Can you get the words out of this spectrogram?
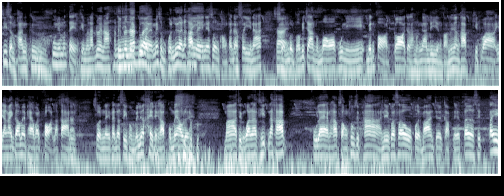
ที่สำคัญคืออมคู่นี้มันเตะทีมละนัดด้วยนะทีมละนัดด้วยไม่สมควรเลือกนะครับไม่ในในส่วนของแฟนตาซีนะ ใช่ ส่วนบทพิจารณ์ผมมองว่าคู่นี้เบนฟอร์ดก็จะทำผลงานดีอย่างต่อเนื่องครับ คิดว่ายังไงก็ไม่แพ้วัตฟอร์ดละกัน ส่วนในแฟนตาซีผมไม่เลือกใครเลยครับ ผมไม่เอาเลย มาถึงวันอาทิตย์นะครับคู่แรกนะครับ2ทุ่ม15นิวคาสเซิลเปิดบ้านเจอกับเลสเตอร์ซิตี้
